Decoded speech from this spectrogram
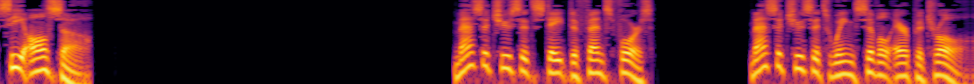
See also Massachusetts State Defense Force Massachusetts Wing Civil Air Patrol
